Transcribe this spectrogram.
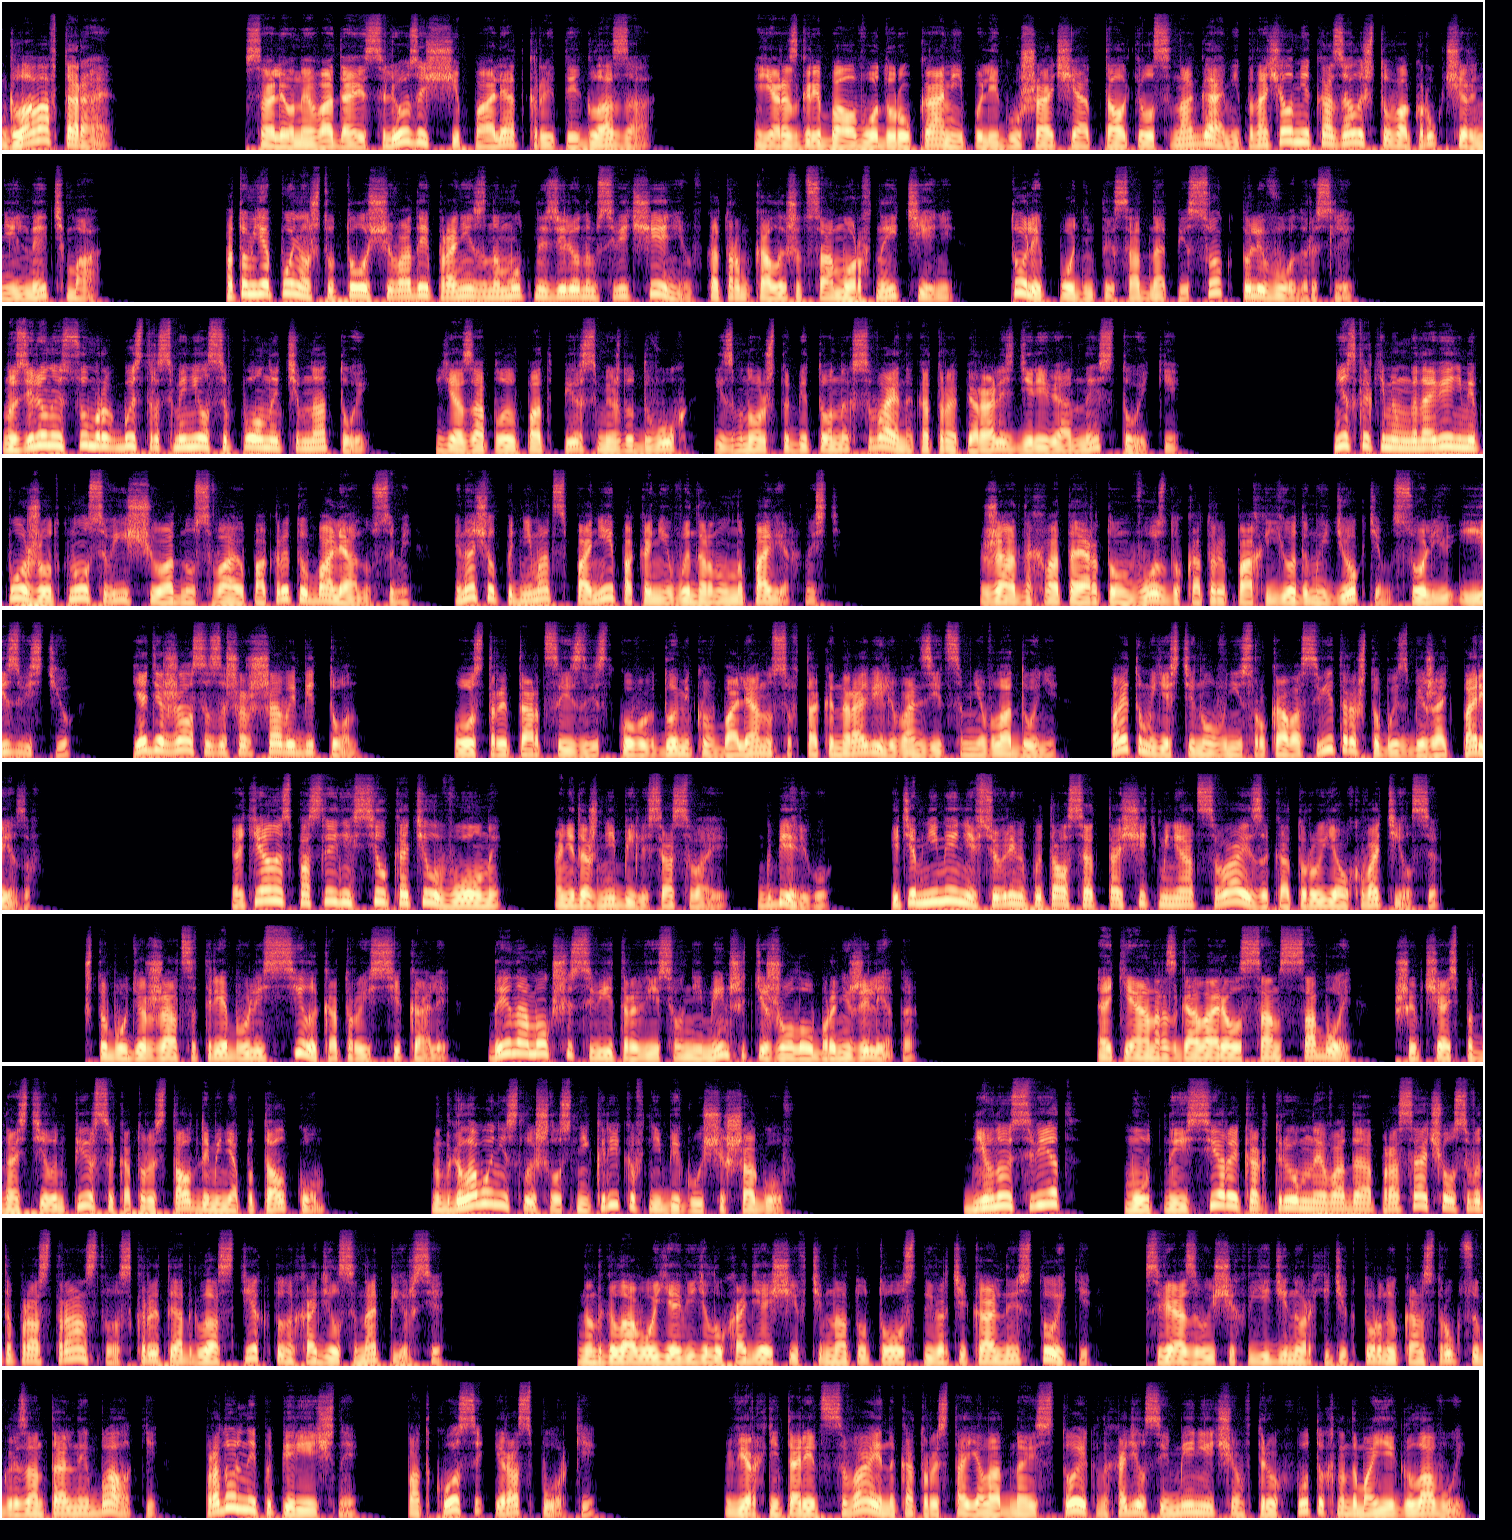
Глава вторая. Соленая вода и слезы щипали открытые глаза. Я разгребал воду руками и полягушачьи отталкивался ногами, и поначалу мне казалось, что вокруг чернильная тьма. Потом я понял, что толща воды пронизана мутно-зеленым свечением, в котором колышутся аморфные тени, то ли поднятый со дна песок, то ли водоросли. Но зеленый сумрак быстро сменился полной темнотой. Я заплыл под пирс между двух из множества бетонных свай, на которые опирались деревянные стойки. Несколькими мгновениями позже уткнулся в еще одну сваю, покрытую балянусами, и начал подниматься по ней, пока не вынырнул на поверхность. Жадно хватая ртом воздух, который пах йодом и дегтем, солью и известью, я держался за шершавый бетон. Острые торцы известковых домиков балянусов так и норовили вонзиться мне в ладони, поэтому я стянул вниз рукава свитера, чтобы избежать порезов. Океан из последних сил катил волны, они даже не бились о сваи, к берегу. И тем не менее все время пытался оттащить меня от сваи, за которую я ухватился. Чтобы удержаться, требовались силы, которые иссякали, да и намокший свитер весил не меньше тяжелого бронежилета. Океан разговаривал сам с собой, шепчась под настилом пирса, который стал для меня потолком. Над головой не слышалось ни криков, ни бегущих шагов. Дневной свет, Мутный и серый, как трюмная вода, просачивался в это пространство, скрытый от глаз тех, кто находился на пирсе. Над головой я видел уходящие в темноту толстые вертикальные стойки, связывающих в единую архитектурную конструкцию горизонтальные балки, продольные поперечные, подкосы и распорки. Верхний торец сваи, на которой стояла одна из стоек, находился менее чем в трех футах над моей головой.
